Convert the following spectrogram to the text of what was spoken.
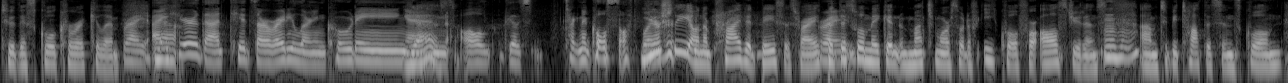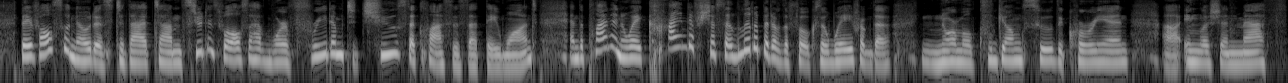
to the school curriculum. Right. Now- I hear that kids are already learning coding and Yes. all this technical software. Usually on a private basis, right? right? But this will make it much more sort of equal for all students mm-hmm. um, to be taught this in school. They've also noticed that um, students will also have more freedom to choose the classes that they want. And the plan, in a way, kind of shifts a little bit of the focus away from the normal kugyongsu, the Korean, uh, English, and math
